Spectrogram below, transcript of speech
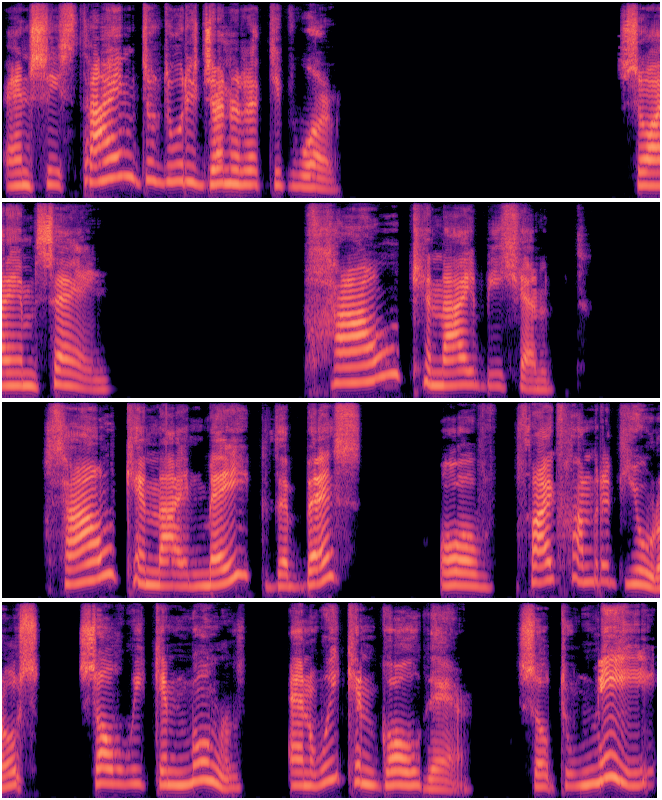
And she's trying to do regenerative work. So I am saying, how can I be helped? How can I make the best of 500 euros so we can move and we can go there? So to me,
